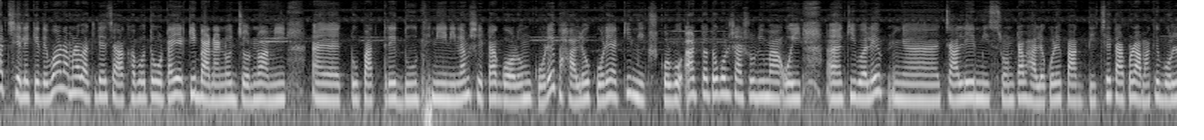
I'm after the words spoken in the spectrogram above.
আর ছেলেকে দেবো, আর আমরা বাকিটা চা খাব। তো ওটাই আর কি বানানোর জন্য আমি একটু পাত্রে দুধ নিয়ে নিলাম, সেটা গরম করে ভালো করে আর কি মিক্স করব। আর ততক্ষণ শাশুড়ি মা ওই কি বলে চালের মিশ্রণটা ভালো করে পাক দিচ্ছে। তারপর আমাকে বলল,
